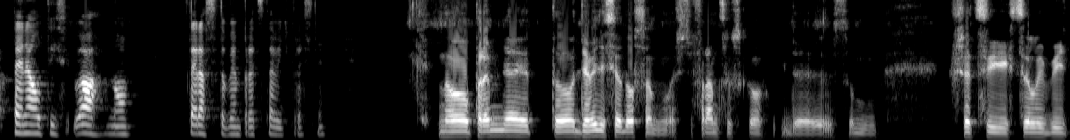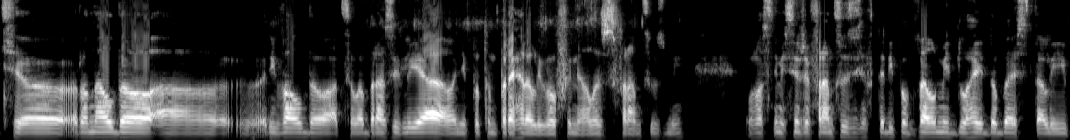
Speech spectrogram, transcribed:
penalty, ah, no, teraz si to viem predstaviť presne. No pre mňa je to 98, ešte Francúzsko, kde som všetci chceli byť eh, Ronaldo a Rivaldo a celá Brazília a oni potom prehrali vo finále s Francúzmi. Vlastne myslím, že Francúzi sa vtedy po veľmi dlhej dobe stali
